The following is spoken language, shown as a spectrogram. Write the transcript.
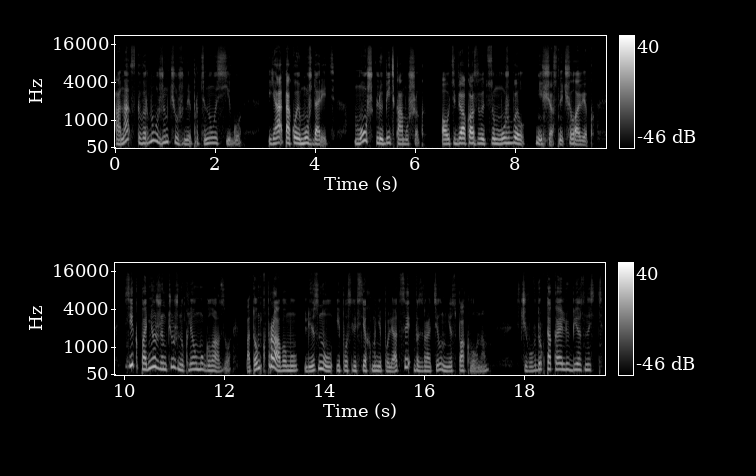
Она сковырнула жемчужины и протянула Сигу. «Я такой муж дарить. Муж любить камушек. А у тебя, оказывается, муж был несчастный человек». Сик поднес жемчужину к левому глазу, потом к правому, лизнул и после всех манипуляций возвратил мне с поклоном. С чего вдруг такая любезность?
